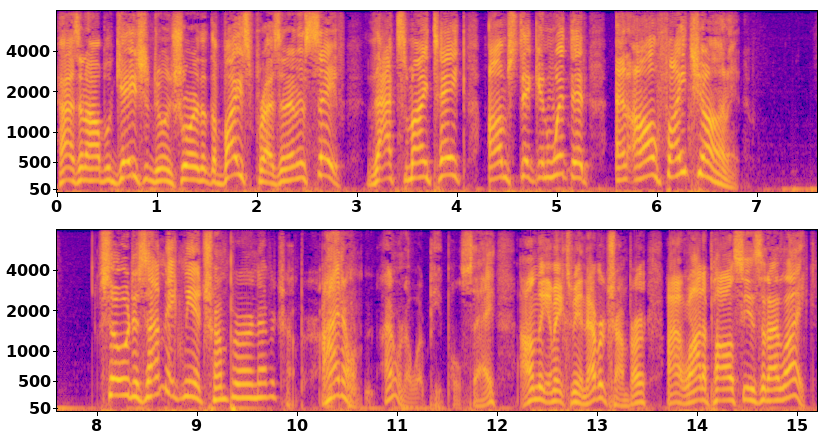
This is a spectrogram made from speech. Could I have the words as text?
has an obligation to ensure that the vice president is safe. That's my take. I'm sticking with it, and I'll fight you on it. So does that make me a Trumper or never Trumper? I don't I don't know what people say. I don't think it makes me a never Trumper. A lot of policies that I like.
